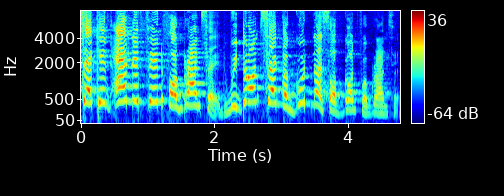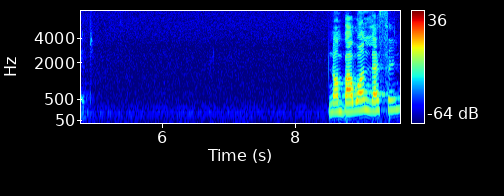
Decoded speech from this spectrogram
taking anything for granted. We don't take the goodness of God for granted. Number one lesson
